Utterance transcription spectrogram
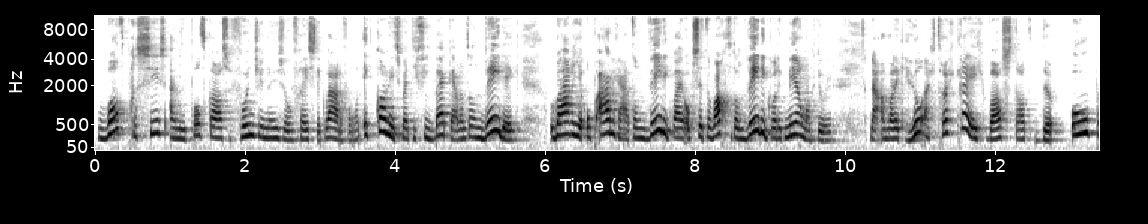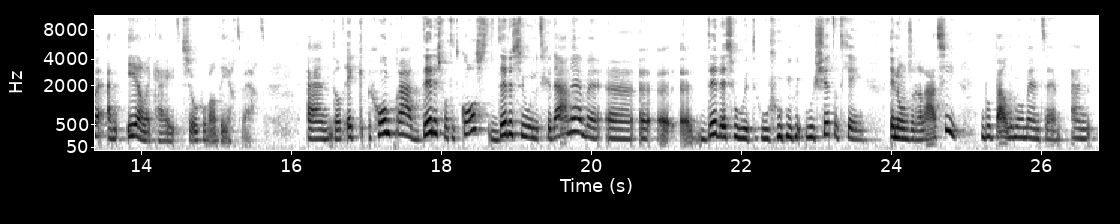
wat precies aan die podcast vond je nu zo vreselijk waardevol? Want ik kan iets met die feedback hebben, want dan weet ik waar je op aangaat. Dan weet ik waar je op zit te wachten. Dan weet ik wat ik meer mag doen. Nou, en wat ik heel erg terugkreeg was dat de open en eerlijkheid zo gewaardeerd werd. En dat ik gewoon praat, dit is wat het kost, dit is hoe we het gedaan hebben, uh, uh, uh, dit is hoe, het, hoe, hoe shit het ging in onze relatie op bepaalde momenten. En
